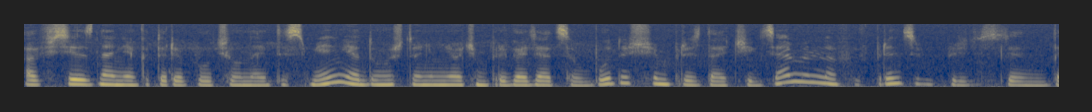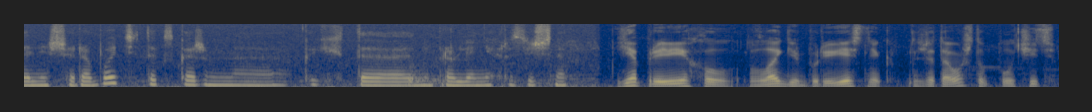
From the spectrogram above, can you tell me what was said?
А все знания, которые я получила на этой смене, я думаю, что они мне очень пригодятся в будущем при сдаче экзаменов и, в принципе, при дальнейшей работе, так скажем, на каких-то направлениях различных. Я приехал в лагерь «Буревестник» для того, чтобы получить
